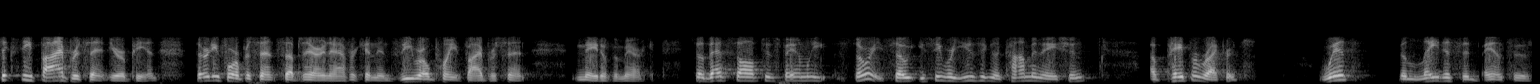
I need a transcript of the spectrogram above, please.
65% European, 34% sub-Saharan African, and 0.5% Native American. So that solved his family story. So you see, we're using a combination of paper records with the latest advances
